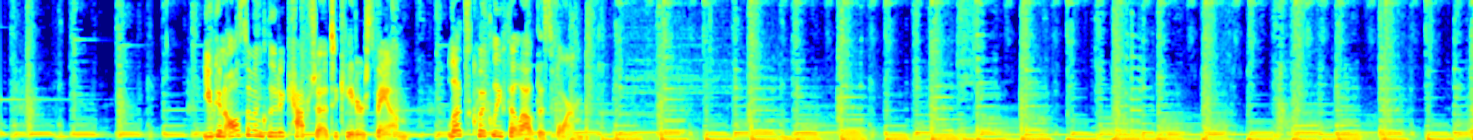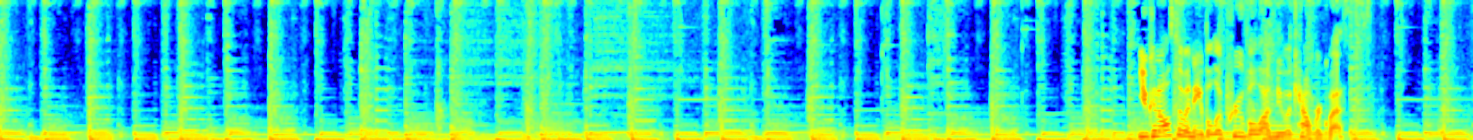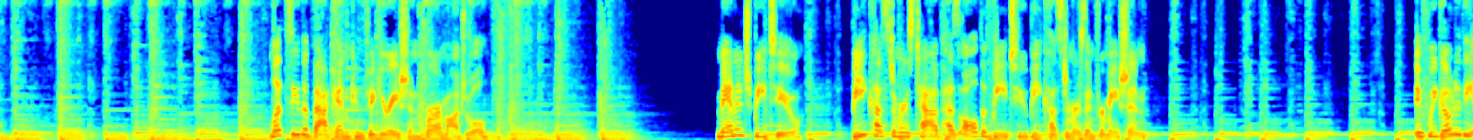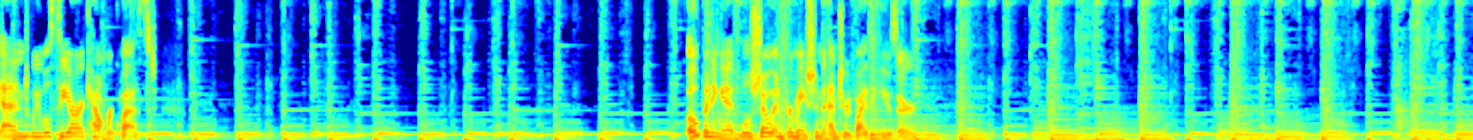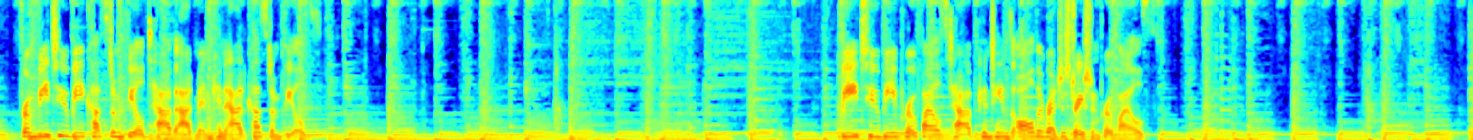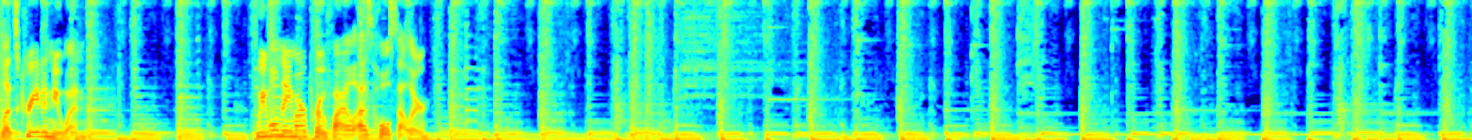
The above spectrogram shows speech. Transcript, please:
You can also include a CAPTCHA to cater spam. Let's quickly fill out this form. You can also enable approval on new account requests. Let's see the backend configuration for our module. Manage B2. B Customers tab has all the B2B customers information. If we go to the end, we will see our account request. Opening it will show information entered by the user. From B2B Custom Field tab, admin can add custom fields. B2B Profiles tab contains all the registration profiles. Let's create a new one. We will name our profile as Wholesaler.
